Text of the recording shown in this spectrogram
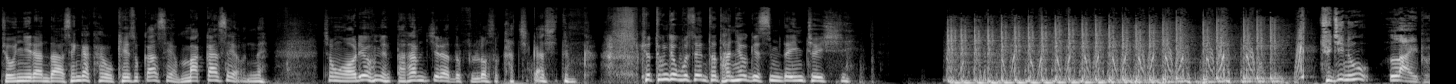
좋은 일 한다 생각하고 계속 까세요. 막 까세요. 거예요. 네. 좀 어려우면 다람쥐라도 불러서 같이 가시든가. 교통정보센터 다녀오겠습니다. 임초희 씨. 주진우 라이브.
